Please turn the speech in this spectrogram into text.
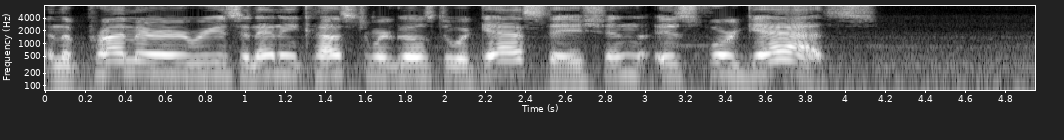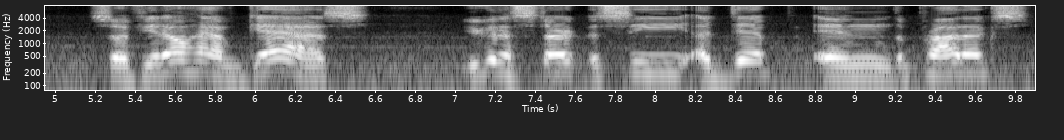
And the primary reason any customer goes to a gas station is for gas. So if you don't have gas, you're going to start to see a dip in the products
